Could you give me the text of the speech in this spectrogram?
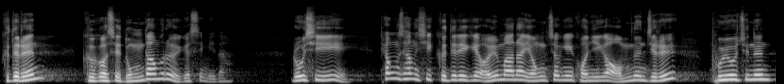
그들은 그것을 농담으로 여겼습니다. 롯이 평상시 그들에게 얼마나 영적인 권위가 없는지를 보여주는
